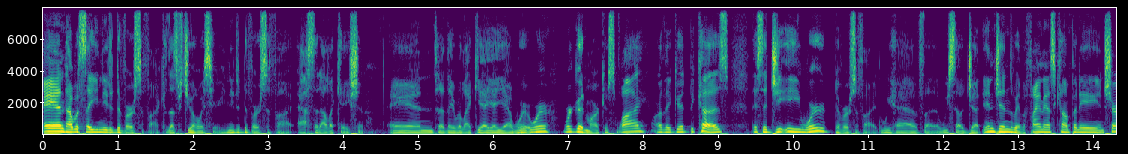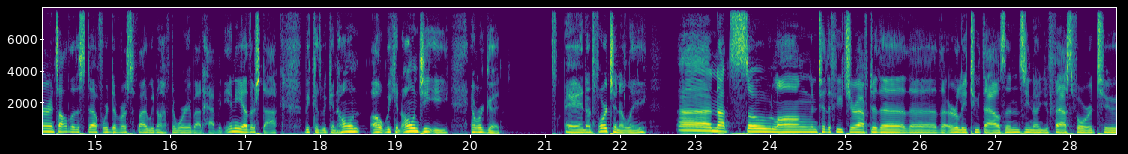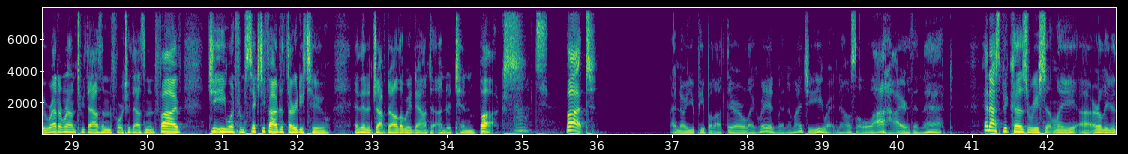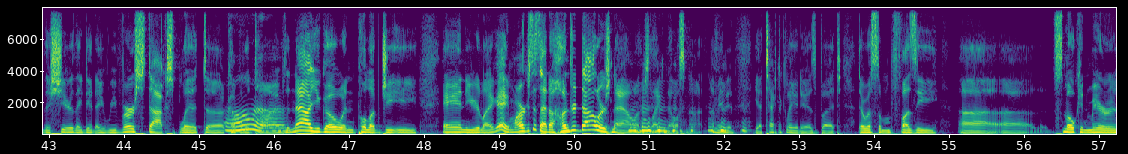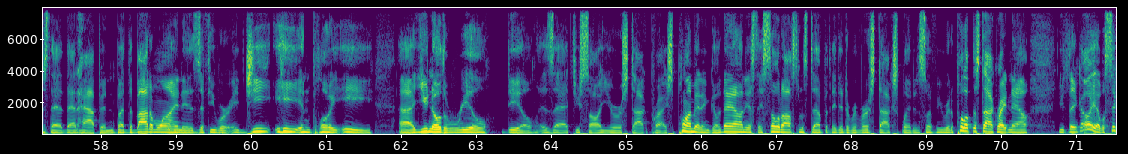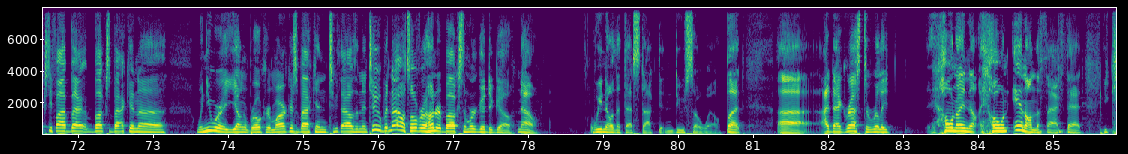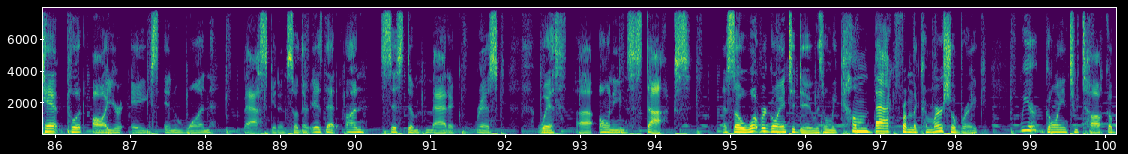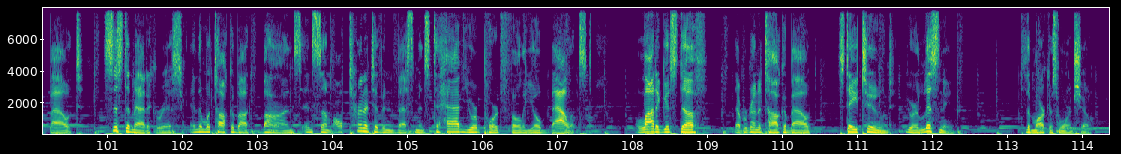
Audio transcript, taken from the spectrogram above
and I would say you need to diversify because that's what you always hear. You need to diversify asset allocation. And uh, they were like, yeah, yeah, yeah, we're, we're, we're good, Marcus. Why are they good? Because they said, GE, we're diversified. We have, uh, we sell jet engines. We have a finance company, insurance, all of this stuff. We're diversified. We don't have to worry about having any other stock because we can own, oh, we can own GE and we're good. And unfortunately, uh, not so long into the future after the, the, the early 2000s, you know, you fast forward to right around 2004, 2005, GE went from 65 to 32, and then it dropped all the way down to under 10 bucks. Ouch. But I know you people out there are like, wait a minute, my GE right now is a lot higher than that. And that's because recently, uh, earlier this year, they did a reverse stock split uh, a couple of times. And now you go and pull up GE and you're like, hey, Marcus, it's at $100 now. And it's like, no, it's not. I mean, it, yeah, technically it is, but there was some fuzzy uh, uh, smoke and mirrors that, that happened. But the bottom line is if you were a GE employee, uh, you know the real deal is that you saw your stock price plummet and go down. Yes, they sold off some stuff, but they did a reverse stock split. And so if you were to pull up the stock right now, you think, oh yeah, well, 65 bucks back in, uh, when you were a young broker, Marcus, back in 2002, but now it's over 100 bucks and we're good to go. Now, we know that that stock didn't do so well, but uh, I digress to really hone in, hone in on the fact that you can't put all your eggs in one basket. And so there is that unsystematic risk with uh, owning stocks. And so, what we're going to do is when we come back from the commercial break, we are going to talk about systematic risk and then we'll talk about bonds and some alternative investments to have your portfolio balanced. A lot of good stuff that we're going to talk about. Stay tuned. You are listening to The Marcus Warren Show.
